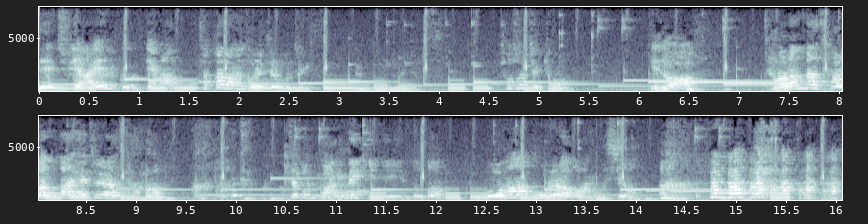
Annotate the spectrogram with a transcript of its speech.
내 주위에 아이들 그 꽤나 착하다는 소리 들어본 적 있어. 응, 너무 많이 들었어. 소설책 좋아. 얘 좋아. 잘한다 잘한다 해줘야 잘함. 보면 막내 기이 있어서 뭐 하나 고르라고 하는 거 싫어. 재밌었다.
